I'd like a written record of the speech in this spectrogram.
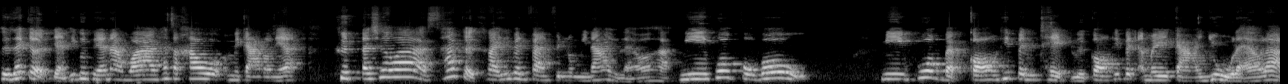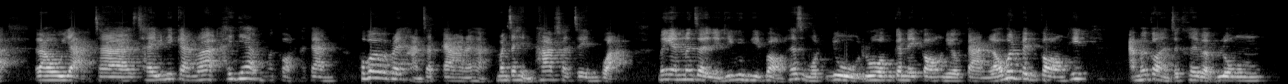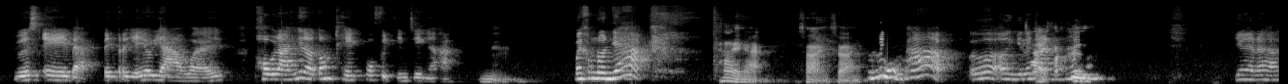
คือถ้าเกิดอย่างที่คุณพี่แนะนำว่าถ้าจะเข้าอเมริกาตอนนี้คือแต่เชื่อว่าถ้าเกิดใครที่เป็นแฟน Finnomena อยู่แล้วค่ะ มีพวก global มีพวกแบบกองที่เป็น tech หรือกองที่เป็นอเมริกาอยู่แล้วล่ะ เราอยากจะใช้วิธีการว่าให้แยกออกมาก่อนละกัน เพราะว่าบริหารจัดการนะคะมันจะเห็นภาพชัดเจนกว่า ไม่งั้นมันจะอย่างที่คุณพีทบอก ถ้าสมมติอยู่รวมกันในกองเดียวกัน แล้วมันเป็นกองที่เมื่อก่อนจะเคยแบบลง USA แบบเป็นระยะยาวๆไว้พอเวลาที่เราต้อง take profit จริงๆอะค่ะมันคำนวณยาก ใช่ฮะใช่ใช่มันไม่เห็นภาพ เออเอาอย่างนี้แล้วกันคือยังไงนะคะ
